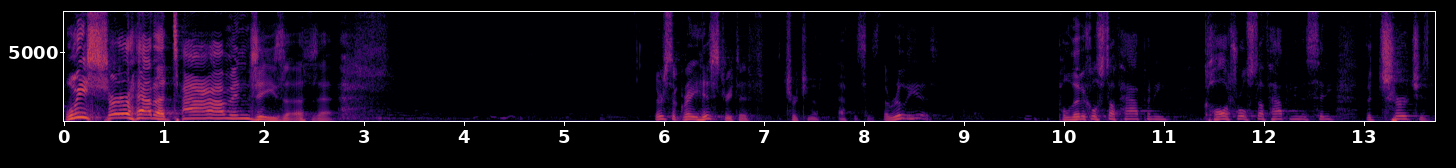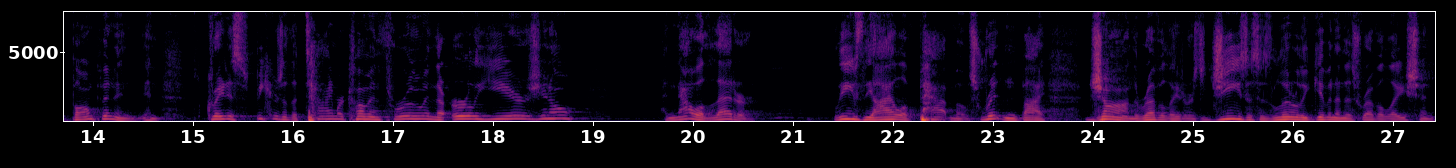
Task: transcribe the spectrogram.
We sure had a time in Jesus. There's a great history to the church in Ephesus. There really is. Political stuff happening, cultural stuff happening in the city. The church is bumping, and, and greatest speakers of the time are coming through in the early years, you know. And now a letter leaves the Isle of Patmos, written by John, the revelator, Jesus is literally given in this revelation.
